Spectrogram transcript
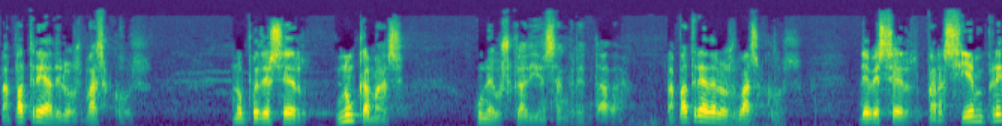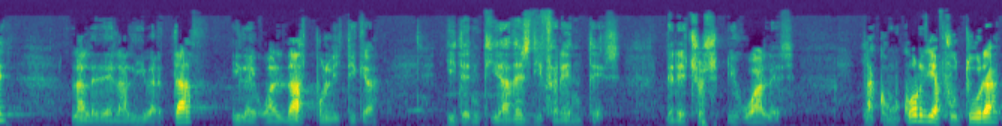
La patria de los vascos no puede ser nunca más una Euskadi ensangrentada. La patria de los vascos debe ser para siempre la de la libertad y la igualdad política. Identidades diferentes, derechos iguales. La concordia futura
